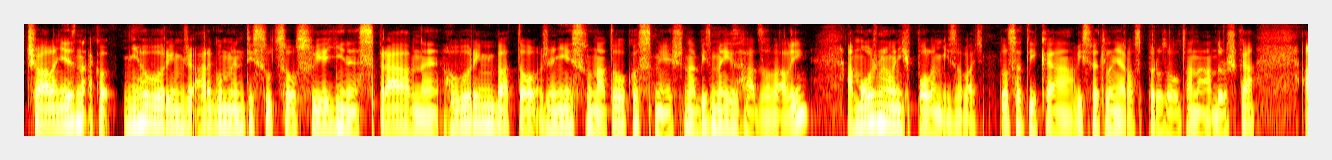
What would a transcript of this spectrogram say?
čo ale nezna, ako nehovorím, že argumenty sudcov sú jediné správne, hovorím iba to, že nie sú natoľko smiešne, aby sme ich zhadzovali a môžeme o nich polemizovať. To sa týka vysvetlenia rozporu Zoltana Andruška a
